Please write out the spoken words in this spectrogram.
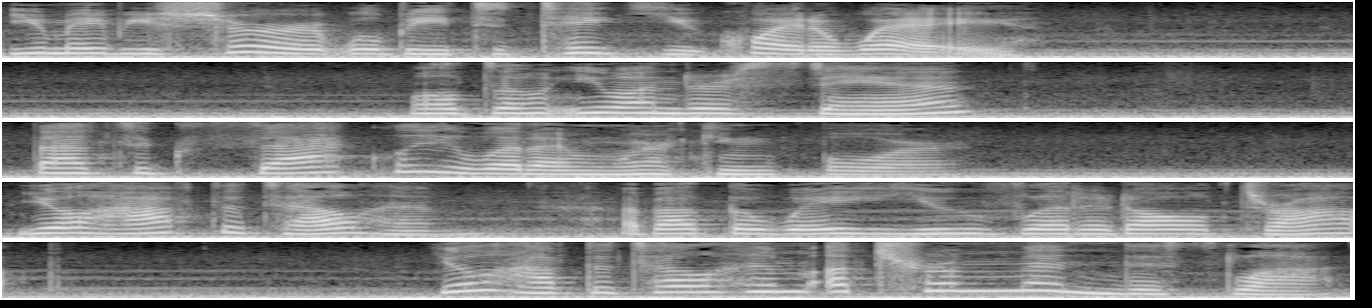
you may be sure it will be to take you quite away. Well, don't you understand? That's exactly what I'm working for. You'll have to tell him about the way you've let it all drop. You'll have to tell him a tremendous lot.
